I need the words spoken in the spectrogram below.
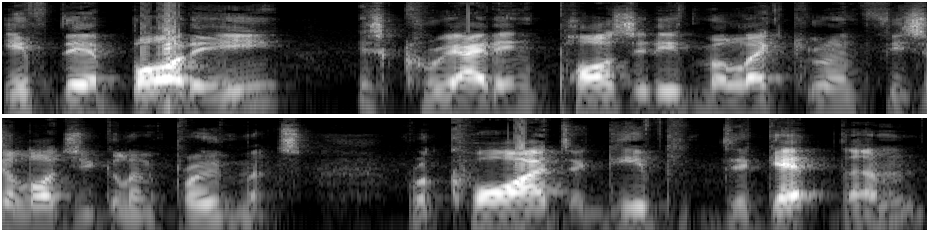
if their body is creating positive molecular and physiological improvements required to give to get them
